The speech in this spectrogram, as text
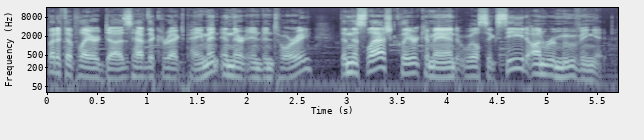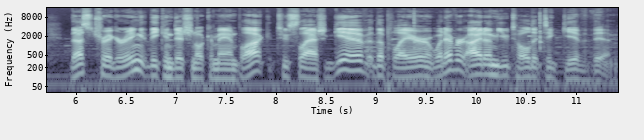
But if the player does have the correct payment in their inventory, then the slash clear command will succeed on removing it, thus triggering the conditional command block to slash give the player whatever item you told it to give them.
